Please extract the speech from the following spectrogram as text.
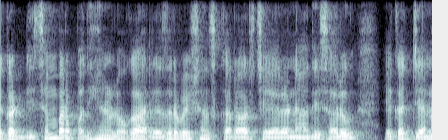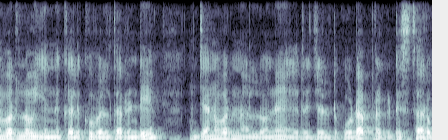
ఇక డిసెంబర్ పదిహేనులోగా రిజర్వేషన్స్ ఖరారు చేయాలనే ఆదేశాలు ఇక జనవరిలో ఎన్నికలకు వెళ్తారండి. జనవరి నెలలోనే రిజల్ట్ కూడా ప్రకటిస్తారు.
